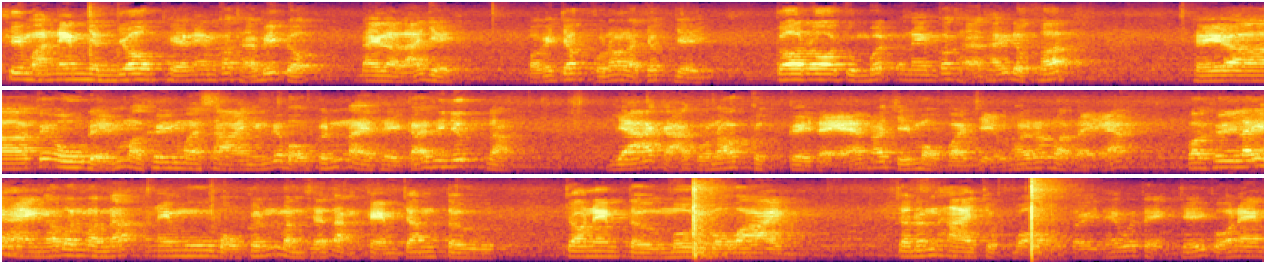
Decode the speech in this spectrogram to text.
Khi mà anh em nhìn vô thì anh em có thể biết được đây là lá gì và cái chất của nó là chất gì. Cơ rô trùng bích anh em có thể thấy được hết. Thì ờ, cái ưu điểm mà khi mà xài những cái bộ kính này thì cái thứ nhất là giá cả của nó cực kỳ rẻ, nó chỉ một vài triệu thôi, rất là rẻ. Và khi lấy hàng ở bên mình á, anh em mua bộ kính mình sẽ tặng kèm cho anh từ, cho anh em từ 10 bộ bài cho đến 20 bộ, tùy theo cái thiện chí của anh em.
